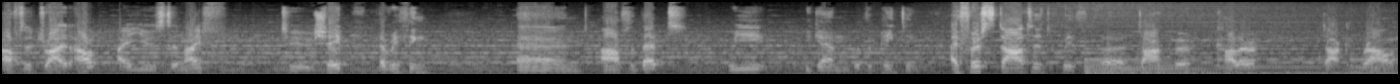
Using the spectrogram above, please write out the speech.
after it dried out, I used a knife to shape everything. And after that, we began with the painting. I first started with a darker color, darker brown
